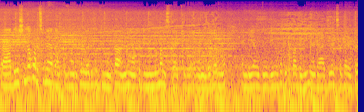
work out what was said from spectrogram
പ്രാദേശിക കുറച്ച് നേതാക്കന്മാർക്കുള്ള ഒരു ബുദ്ധിമുട്ടാണ്. ഞാൻ ഇതിൽ നിന്ന് മനസ്സിലാക്കിയത്. അതുകൊണ്ട് തന്നെ എന്റെ ഈ ഔദ്യോഗിക പദ- പദവി ഞാൻ രാജിവെച്ചതായിട്ട്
